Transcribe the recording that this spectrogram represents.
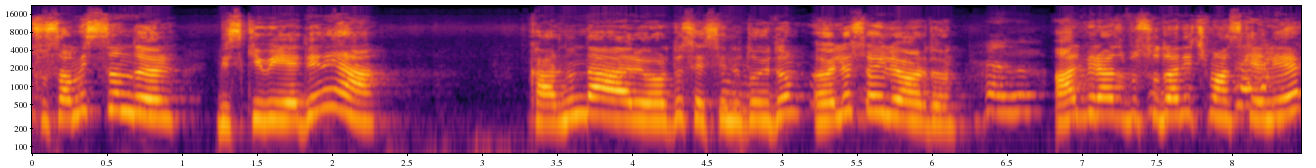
Susamışsındır. Bisküvi yedin ya. Karnın da ağrıyordu. Sesini duydum. Öyle söylüyordun. Al biraz bu sudan iç maskeli.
